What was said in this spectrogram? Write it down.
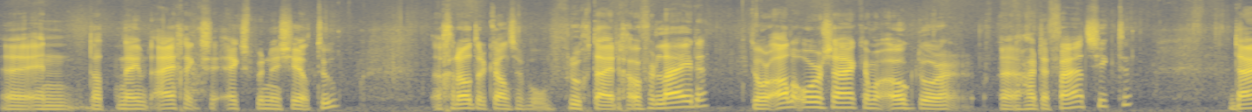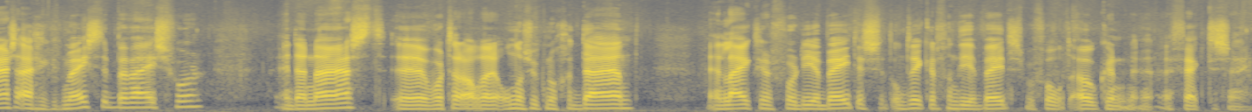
uh, en dat neemt eigenlijk exponentieel toe. Een grotere kans hebben op vroegtijdig overlijden. Door alle oorzaken, maar ook door uh, hart- en vaatziekten. Daar is eigenlijk het meeste bewijs voor. En daarnaast wordt er allerlei onderzoek nog gedaan. En lijkt er voor diabetes, het ontwikkelen van diabetes bijvoorbeeld ook een effect te zijn.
